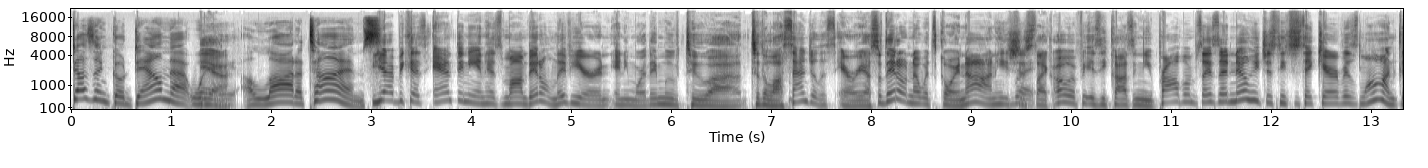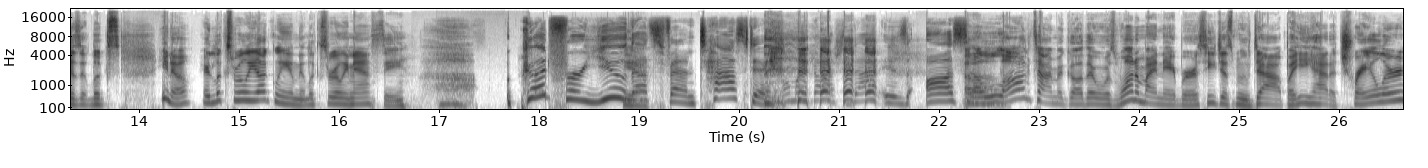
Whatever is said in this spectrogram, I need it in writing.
doesn't go down that way Yeah. a lot of times. Yeah, because Anthony and his mom, they don't live here an- anymore. They moved to uh, to the Los Angeles area, so they don't know what's going on. He's just like, "Oh, if is he causing you problems?" I said, "No, he just needs to take care of his lawn because it looks, you know, it looks really ugly and it looks really nasty." Good for you. Yeah. That's fantastic. Oh my gosh, that is awesome. And a long time ago, there was one of my neighbors. He just moved out, but he had a trailer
